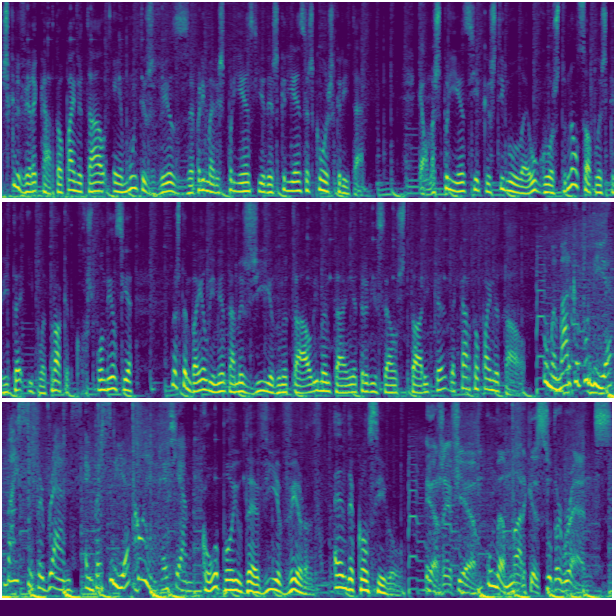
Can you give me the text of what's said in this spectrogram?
Escrever a carta ao Pai Natal é muitas vezes a primeira experiência das crianças com a escrita. É uma experiência que estimula o gosto não só pela escrita e pela troca de correspondência, mas também alimenta a magia do Natal e mantém a tradição histórica da carta ao Pai Natal. Uma marca por dia by Super Brands, em parceria com a RFM. Com o apoio da Via Verde, anda consigo. RFM, uma marca Super Brands.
